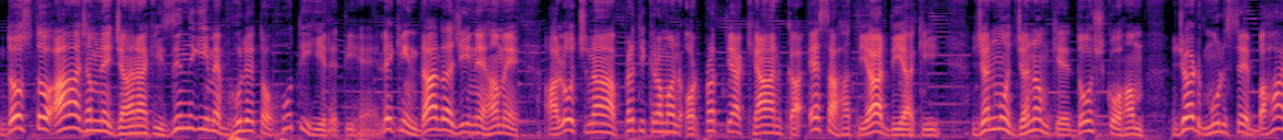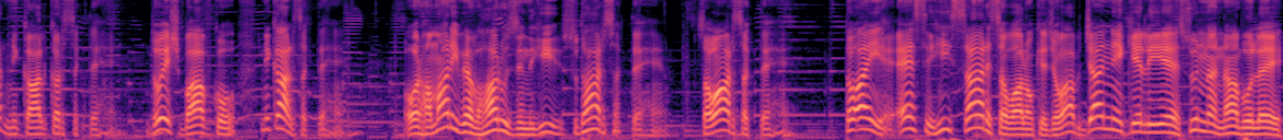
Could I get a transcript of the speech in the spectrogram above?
दोस्तों आज हमने जाना कि ज़िंदगी में भूले तो होती ही रहती है लेकिन दादाजी ने हमें आलोचना प्रतिक्रमण और प्रत्याख्यान का ऐसा हथियार दिया कि जन्मों जन्म के दोष को हम जड़ मूल से बाहर निकाल कर सकते हैं। द्वेष भाव को निकाल सकते हैं और हमारी व्यवहारु ज़िंदगी सुधार सकते हैं, संवार सकते हैं। तो आइए ऐसे ही सारे सवालों के जवाब जानने के लिए सुनना ना भूले,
